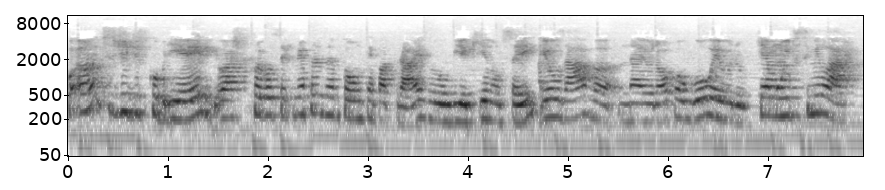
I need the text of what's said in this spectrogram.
Antes de descobrir ele, eu acho que foi você que me apresentou um tempo atrás, eu vi aqui, não sei. Eu usava na Europa o Go Euro, que é muito similar.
